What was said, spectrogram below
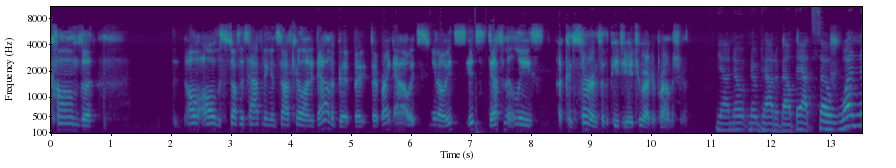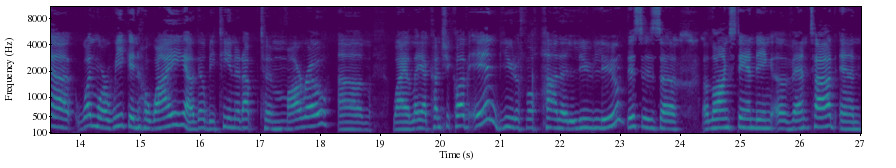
calm the all, all the stuff that's happening in South Carolina down a bit. But but right now, it's you know it's it's definitely a concern for the PGA Tour. I can promise you. Yeah, no, no doubt about that. So one, uh, one more week in Hawaii. Uh, they'll be teeing it up tomorrow. Um, Waialae Country Club in beautiful Honolulu. This is a, a long-standing event, Todd, and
